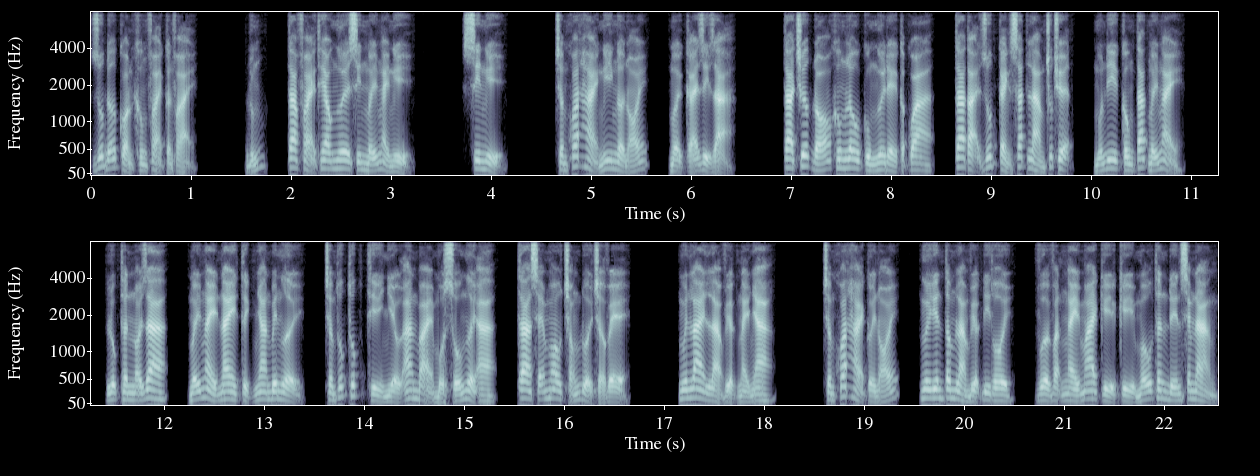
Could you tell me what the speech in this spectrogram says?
giúp đỡ còn không phải cần phải. Đúng, ta phải theo ngươi xin mấy ngày nghỉ. Xin nghỉ? Trầm khoát hải nghi ngờ nói, mời cái gì giả ta trước đó không lâu cùng ngươi đề cập qua, ta tại giúp cảnh sát làm chút chuyện, muốn đi công tác mấy ngày. Lục thần nói ra, mấy ngày nay tịch nhan bên người, trầm thúc thúc thì nhiều an bài một số người a, ta sẽ mau chóng đuổi trở về. Nguyên lai là việc này nha. Trầm khoát hải cười nói ngươi yên tâm làm việc đi thôi, vừa vặn ngày mai kỳ kỳ mẫu thân đến xem nàng,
